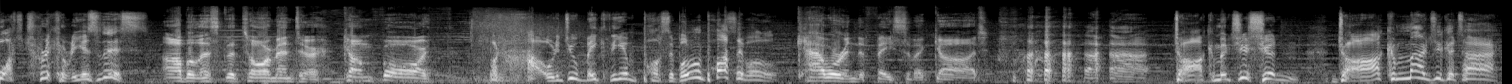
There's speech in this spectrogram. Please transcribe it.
What trickery is this? Obelisk the Tormentor, come forth! But how did you make the impossible possible? Cower in the face of a god. Dark Magician! Dark Magic Attack!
